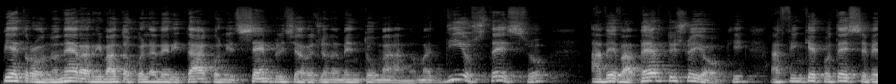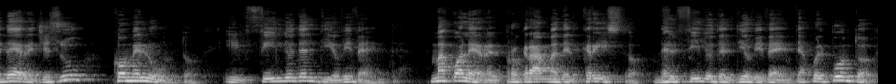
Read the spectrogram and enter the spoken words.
Pietro non era arrivato a quella verità con il semplice ragionamento umano, ma Dio stesso aveva aperto i suoi occhi affinché potesse vedere Gesù come l'unto, il figlio del Dio vivente. Ma qual era il programma del Cristo, del figlio del Dio vivente? A quel punto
